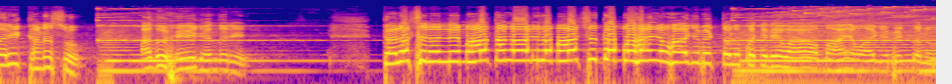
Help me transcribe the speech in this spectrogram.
ಬರೀ ಕನಸು. ಅದು ಹೇಗೆಂದರೆ, ಕನಸಿನಲ್ಲಿ ಮಾತನಾಡಿದ ಮಾಸಿದ್ದ ಮಾಯವಾಗಿ ಬಿಟ್ಟನು ಪತಿದೇವ ಮಾಯವಾಗಿ ಬಿಟ್ಟನು.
